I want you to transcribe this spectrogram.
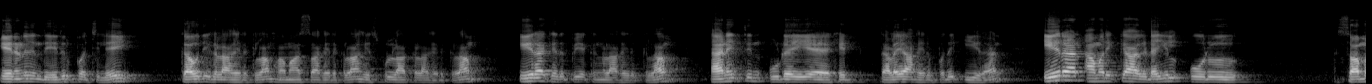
ஏனெனில் இந்த எதிர்ப்பச்சிலே கவுதிகளாக இருக்கலாம் ஹமாஸாக இருக்கலாம் ஹிஸ்புல்லாக்களாக இருக்கலாம் ஈராக் எதிர்ப்பு இயக்கங்களாக இருக்கலாம் அனைத்தின் உடைய ஹெட் தலையாக இருப்பது ஈரான். ஈரான் அமெரிக்கா இடையில் ஒரு சம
